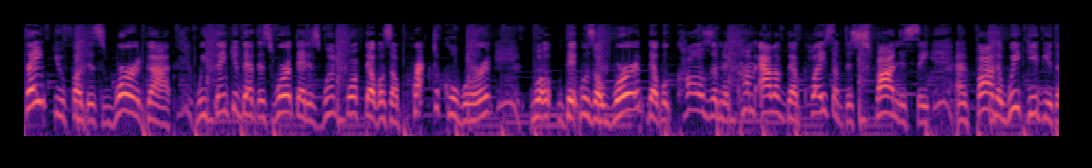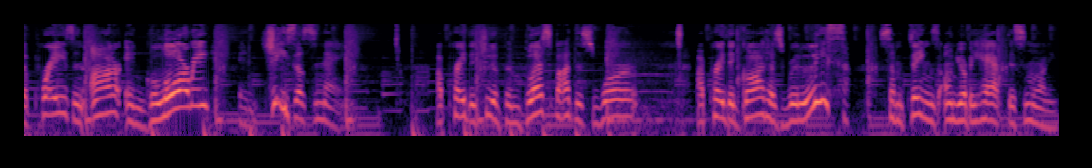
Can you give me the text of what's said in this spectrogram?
thank you for this word, God. We thank you that this word that has went forth that was a practical word, well, that was a word that would cause them to come out of their place of despondency. And Father, we give you the praise and honor and glory in Jesus' name. I pray that you have been blessed by this word. I pray that God has released some things on your behalf this morning.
